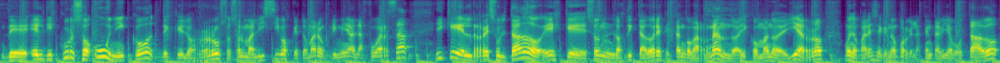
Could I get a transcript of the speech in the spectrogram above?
de el discurso único de que los rusos son malísimos, que tomaron Crimea a la fuerza y que el resultado es que son los dictadores que están gobernando ahí con mano de hierro. Bueno, parece que no, porque la gente había votado.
